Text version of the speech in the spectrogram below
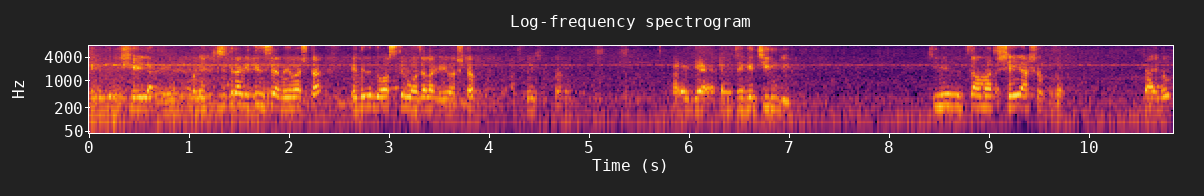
কিন্তু সেই লাগে। মানে কিছুদিন আগে এই মাছটা খেতে কিন্তু অস্থির মজা লাগে এই মাছটা আর এটা হচ্ছে চিংড়ি। চিংড়ি আমার সেই আসক্ত। যাই হোক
